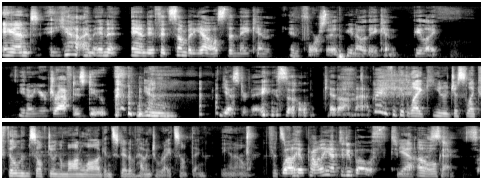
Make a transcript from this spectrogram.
and yeah i'm in it and if it's somebody else then they can enforce it you know they can be like you know your draft is due Yeah. yesterday so get on that Great if he could, like, you know, just like film himself doing a monologue instead of having to write something, you know? Well he'll probably have to do both to be Yeah. Oh, okay. so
